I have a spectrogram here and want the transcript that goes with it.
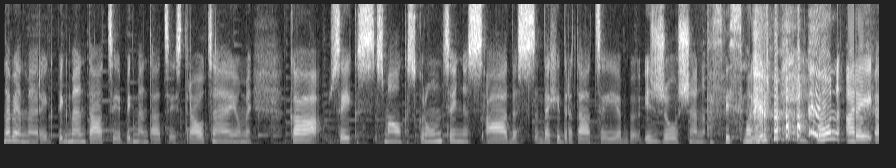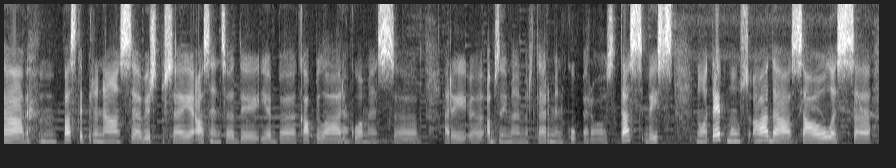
nevienmērīga pigmentācija, pigmentācijas traucējumi, kā sīkas, smalkas krunciņas, ādas dehidratācija, izžūšana. Tas viss man ir. un arī uh, pastiprinās virspusējie asinsvadi, jeb kapilāri, Jā. ko mēs uh, arī uh, apzīmējam ar terminu kuperozi. Tas viss notiek mūsu ādā saules uh,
